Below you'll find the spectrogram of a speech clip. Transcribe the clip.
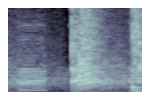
Bye.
